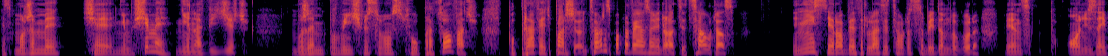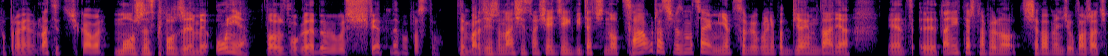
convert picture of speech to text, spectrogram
więc może my się nie musimy nienawidzieć. Może my powinniśmy z sobą współpracować, poprawiać. Patrzcie, oni cały czas poprawiają nami relacje, cały czas. Ja nic nie robię, te relacje cały czas sobie idą do góry, więc to oni z nami poprawiają relacje, to ciekawe. Może stworzymy Unię, to już w ogóle by było świetne po prostu. Tym bardziej, że nasi sąsiedzi, jak widać, no cały czas się wzmacniają. Niemcy sobie ogólnie podbijają Danię, więc y, na nich też na pewno trzeba będzie uważać.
